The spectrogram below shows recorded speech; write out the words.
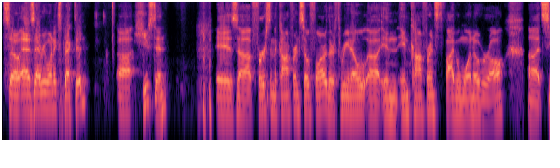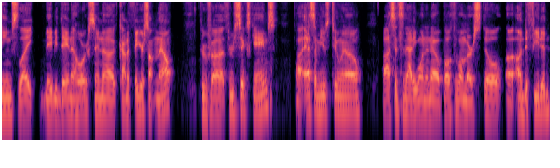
so, as everyone expected, uh, Houston is uh, first in the conference so far. They're three and zero oh, uh, in in conference, five and one overall. Uh, it seems like maybe Dana Holgorsen uh, kind of figure something out through uh, through six games. Uh, SMU's two and zero. Oh, uh, Cincinnati one and zero. Oh. Both of them are still uh, undefeated.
